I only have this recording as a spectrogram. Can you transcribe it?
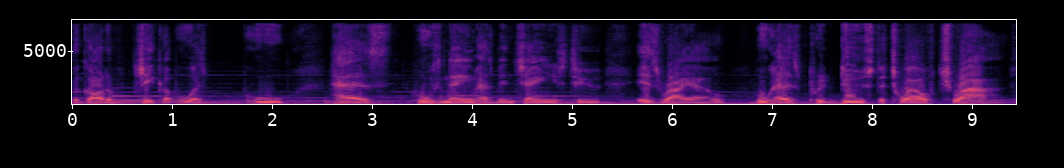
the God of Jacob, who has who has whose name has been changed to Israel, who has produced the 12 tribes,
